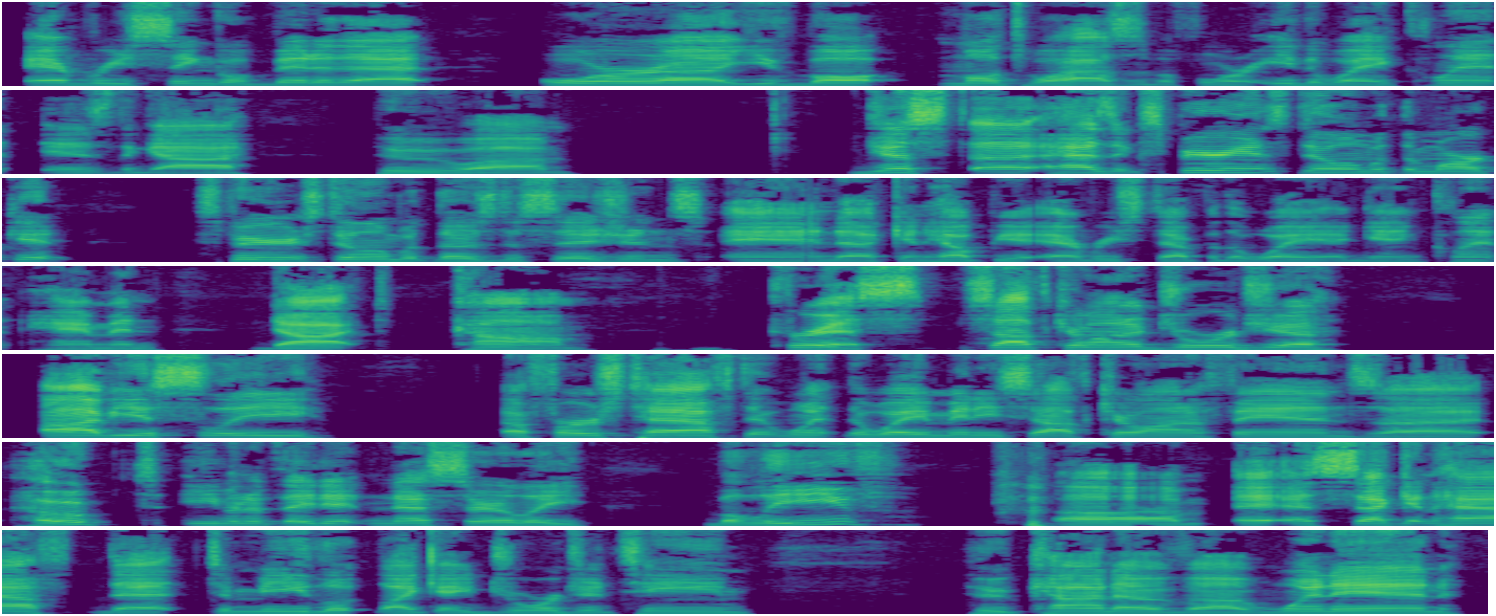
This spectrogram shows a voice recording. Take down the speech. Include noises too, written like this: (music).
every single bit of that, or uh, you've bought multiple houses before, either way, Clint is the guy who um, just uh, has experience dealing with the market, experience dealing with those decisions, and uh, can help you every step of the way. Again, ClintHammond.com. Chris, South Carolina, Georgia, obviously a first half that went the way many South Carolina fans uh, hoped, even if they didn't necessarily believe. (laughs) um, a, a, second half that to me looked like a Georgia team who kind of uh, went in,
